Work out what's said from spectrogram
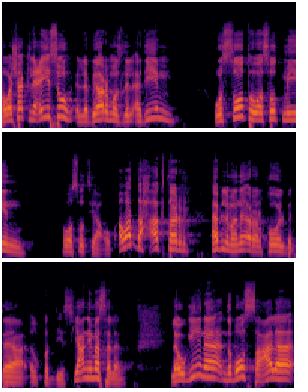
هو شكل عيسو اللي بيرمز للقديم والصوت هو صوت مين؟ هو صوت يعقوب. أوضح أكتر قبل ما نقرأ القول بتاع القديس. يعني مثلا لو جينا نبص على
